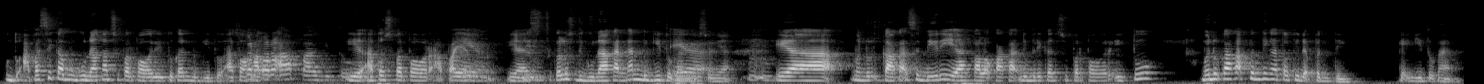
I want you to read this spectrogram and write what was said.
untuk apa sih kamu gunakan superpower itu kan begitu? Atau hal, Superpower apa gitu? iya, atau superpower apa yang ya Mm. kalau digunakan kan begitu kan Iya. maksudnya? Mm-mm. Ya, menurut kakak sendiri ya, kalau kakak diberikan superpower itu, menurut kakak penting atau tidak penting? Kayak gitu kan.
